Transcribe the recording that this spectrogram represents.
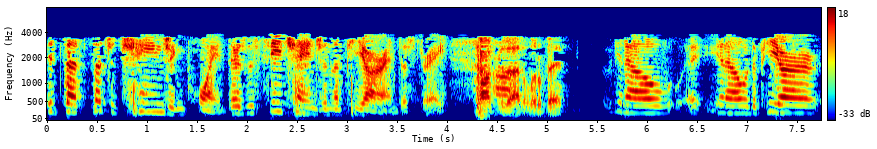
it's at such a changing point. There's a sea change in the PR industry. Talk to Um, that a little bit. you know, you know, the PR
